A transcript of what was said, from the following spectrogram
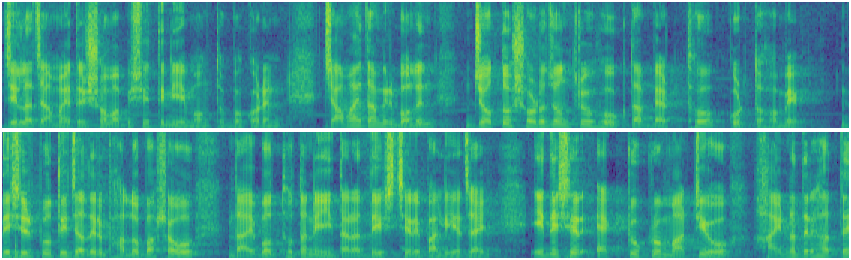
জেলা জামায়াতের সমাবেশে তিনি এ মন্তব্য করেন। জামায়াত আমির বলেন, যত ষড়যন্ত্র হোক তা ব্যর্থ করতে হবে। দেশের প্রতি যাদের ভালোবাসা ও দায়বদ্ধতা নেই, তারা দেশ ছেড়ে পালিয়ে যায়। এই দেশের এক টুকরো মাটিও হাইনাদের হাতে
